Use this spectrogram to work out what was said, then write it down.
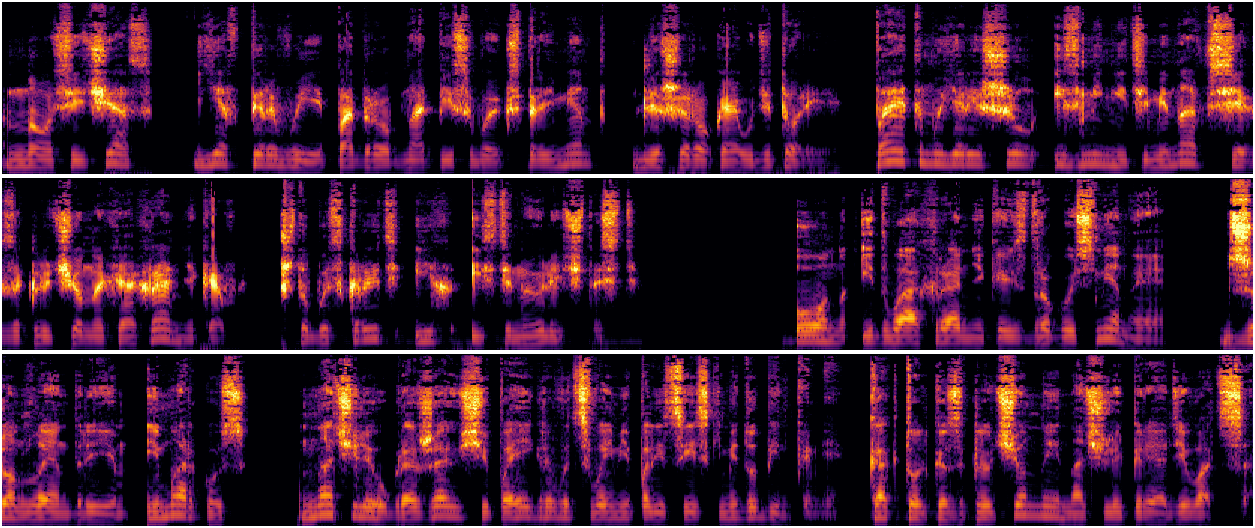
Но сейчас я впервые подробно описываю эксперимент для широкой аудитории. Поэтому я решил изменить имена всех заключенных и охранников, чтобы скрыть их истинную личность. Он и два охранника из другой смены, Джон Лендри и Маркус, начали угрожающе поигрывать своими полицейскими дубинками, как только заключенные начали переодеваться.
